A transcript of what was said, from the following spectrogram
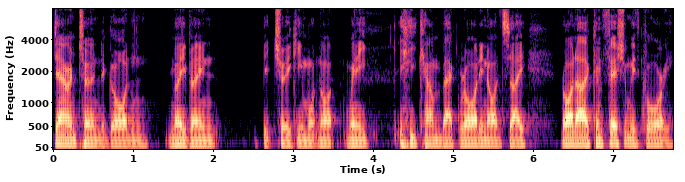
Darren turned to God, and me being a bit cheeky and whatnot, when he he come back riding, I'd say. "Right, Righto, confession with Corey.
